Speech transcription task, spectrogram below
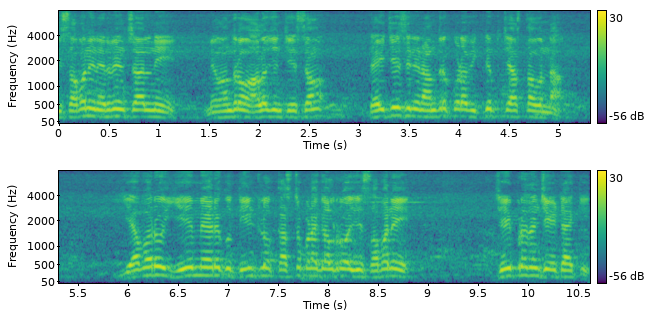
ఈ సభని నిర్వహించాలని మేమందరం ఆలోచన చేశాం. దయచేసి నేను అందరూ కూడా విజ్ఞప్తి చేస్తా ఉన్నా. ఎవరు ఏ మేరకు దీంట్లో కష్టపడగలరో ఈ సభని జయప్రదం చేయటానికి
